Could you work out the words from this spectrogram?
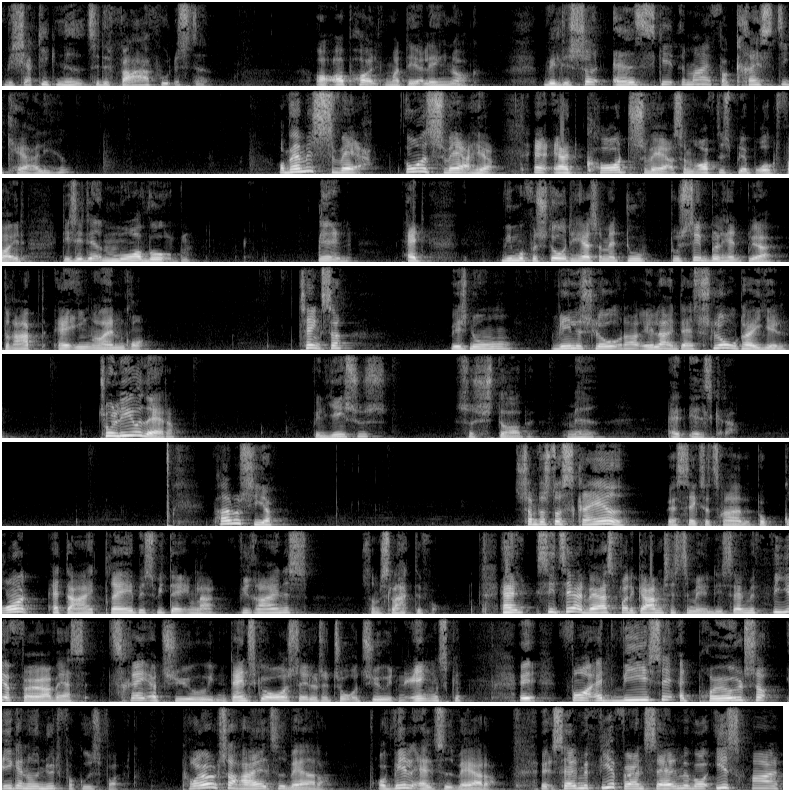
Hvis jeg gik ned til det farefulde sted, og opholdt mig der længe nok, vil det så adskille mig fra Kristi kærlighed? Og hvad med svær? Ordet svær her er et kort svær, som oftest bliver brugt for et decideret morvåben. Øh, at vi må forstå det her som, at du, du simpelthen bliver dræbt af en eller anden grund. Tænk så, hvis nogen ville slå dig, eller endda slå dig ihjel, tog livet af dig, vil Jesus så stoppe med at elske dig. Paulus siger, som der står skrevet, vers 36, på grund af dig dræbes vi dagen lang. Vi regnes som slagtefor. Han citerer et vers fra det gamle testamente i salme 44, vers 23 i den danske oversættelse, 22 i den engelske, Øh, for at vise, at prøvelser ikke er noget nyt for Guds folk. Prøvelser har altid været der, og vil altid være der. Øh, salme 44 er en salme, hvor Israel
